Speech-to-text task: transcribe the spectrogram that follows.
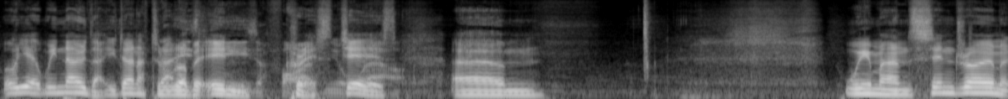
well, yeah, we know that. You don't have to That rub is- it in, is a 5-0 Chris. Cheers. Um, Wee Man Syndrome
